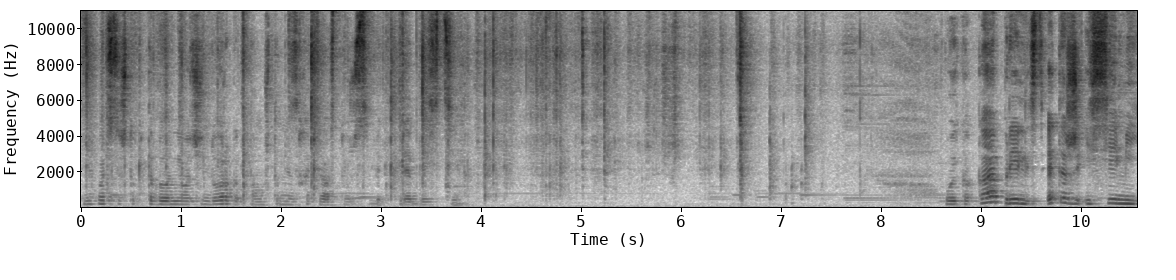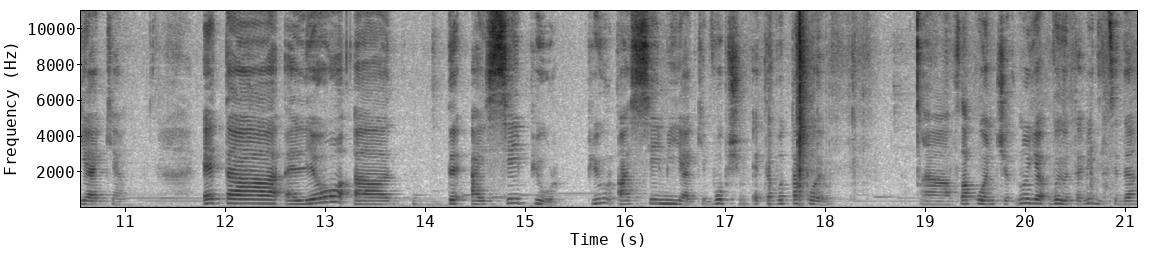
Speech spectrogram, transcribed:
Мне хочется, чтобы это было не очень дорого, потому что мне захотелось тоже себе приобрести. Ой, какая прелесть. Это же Исей Мияки. Это Лео де Айсей Пюр. Пюр Айсей Мияки. В общем, это вот такой а, флакончик. Ну, я, вы это видите, да?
